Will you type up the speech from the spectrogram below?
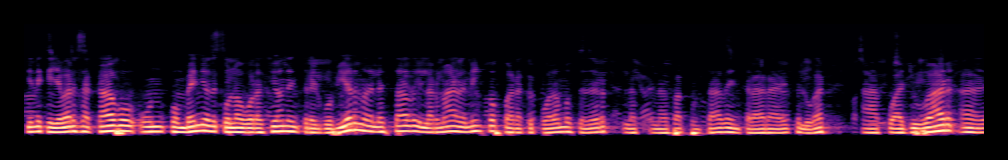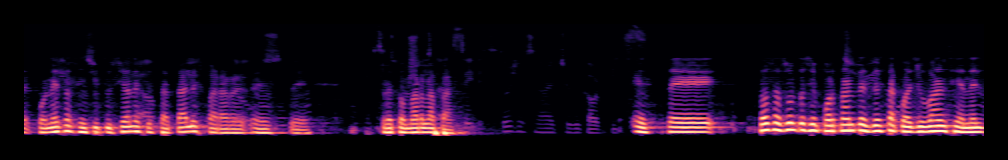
Tiene que llevarse a cabo un convenio de colaboración entre el gobierno del Estado y la Armada de México para que podamos tener la, facultad de entrar a ese lugar, a coadyuvar con esas instituciones estatales para este, retomar la paz. Este, dos asuntos importantes de esta coadyuvancia. En el,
